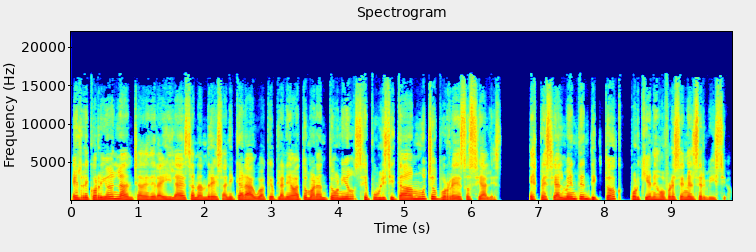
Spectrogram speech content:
El recorrido en lancha desde la isla de San Andrés a Nicaragua que planeaba tomar Antonio se publicitaba mucho por redes sociales, especialmente en TikTok por quienes ofrecen el servicio.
